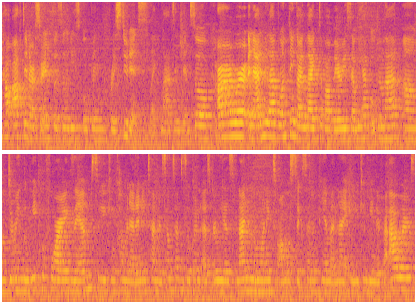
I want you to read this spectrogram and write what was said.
How often are certain facilities open for students, like labs and gyms? So our anatomy lab, one thing I liked about Barry is that we have open lab um, during the week before our exams, so you can come in at any time, and sometimes it's open as early as 9 in the morning to almost 6, 7 p.m. at night, and you can be in there for hours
